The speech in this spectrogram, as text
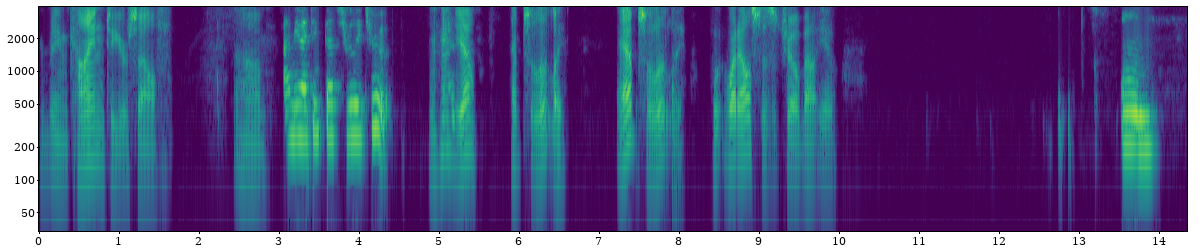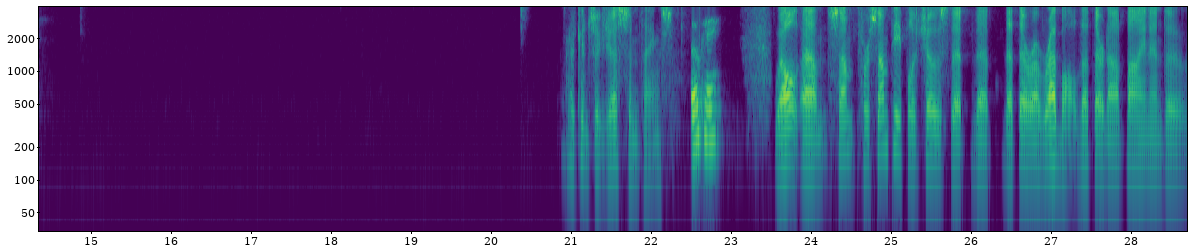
You're being kind to yourself. Um, I mean, I think that's really true. Mm-hmm, yeah, absolutely. Absolutely. What else does it show about you? Um, I can suggest some things. Okay. Well, um, some for some people it shows that that that they're a rebel, that they're not buying into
